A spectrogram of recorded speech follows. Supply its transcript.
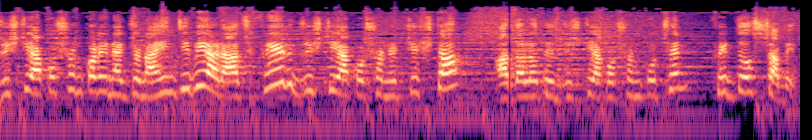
দৃষ্টি আকর্ষণ করেন একজন আইনজীবী, আর আজ ফের দৃষ্টি আকর্ষণের চেষ্টা আদালতের দৃষ্টি আকর্ষণ করছেন ফিরদৌস শামীম।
